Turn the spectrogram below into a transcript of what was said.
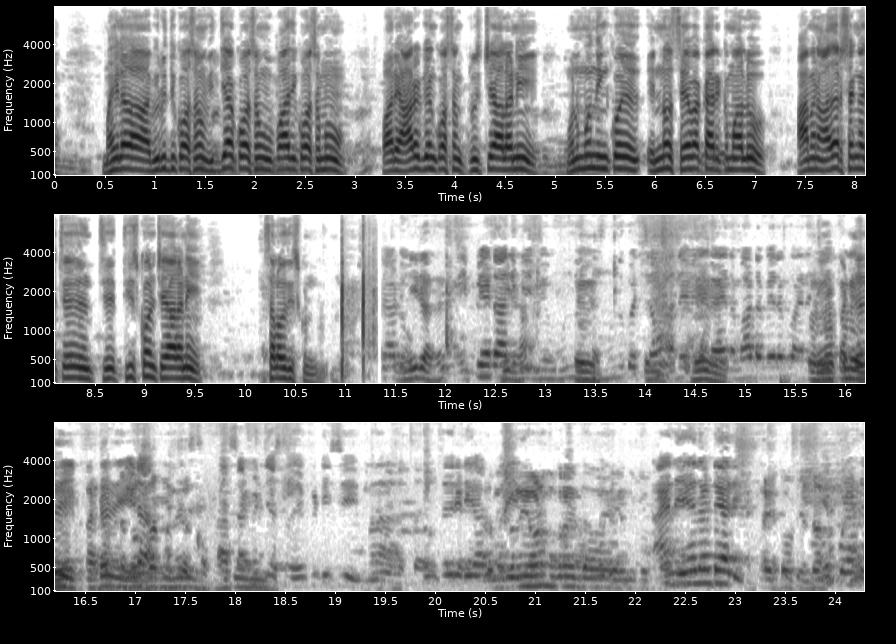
మహిళల అభివృద్ధి కోసం విద్య కోసం ఉపాధి కోసము వారి ఆరోగ్యం కోసం కృషి చేయాలని మున్ముందు ఇంకో ఎన్నో సేవా కార్యక్రమాలు ఆమెను ఆదర్శంగా తీసుకొని చేయాలని సెలవు తీసుకుంటున్నాను ఆయన ఏదంటే అది. ఎప్పుడంటే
